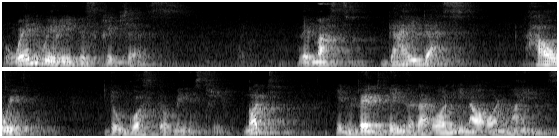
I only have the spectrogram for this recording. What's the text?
When we read the scriptures, they must guide us how we do gospel ministry, not invent things that are on, in our own minds.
